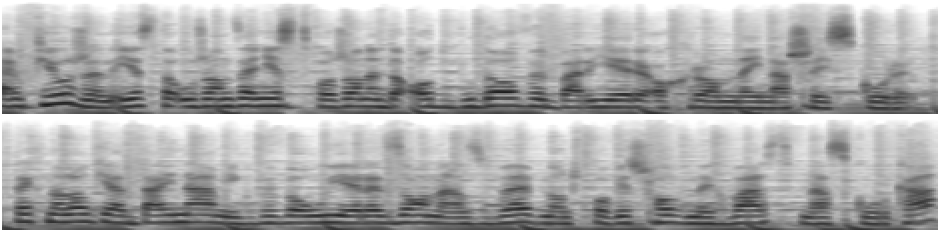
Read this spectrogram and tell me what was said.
Enfusion jest to urządzenie stworzone do odbudowy bariery ochronnej naszej skóry. Technologia Dynamic wywołuje rezonans wewnątrz powierzchownych warstw naskórka,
